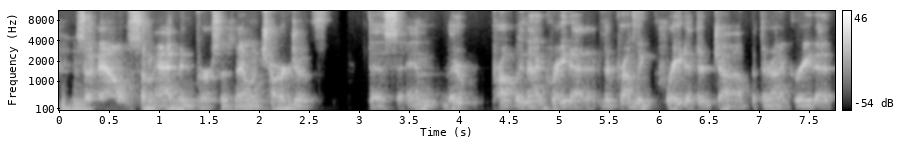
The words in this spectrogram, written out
Mm-hmm. So now some admin person is now in charge of this and they're probably not great at it. They're probably great at their job, but they're not great at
